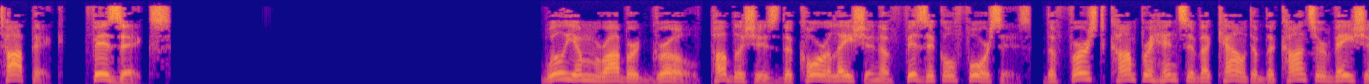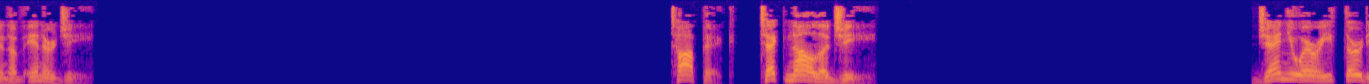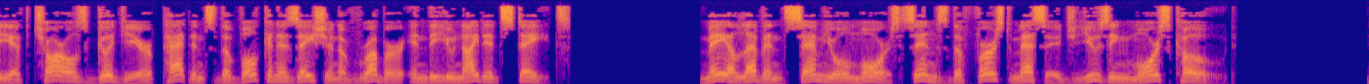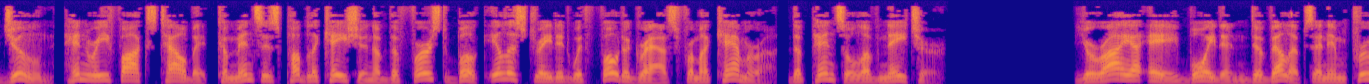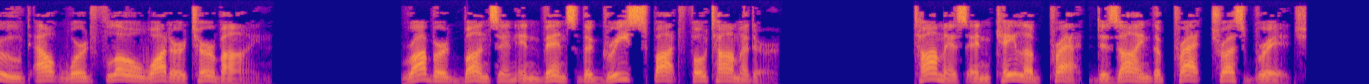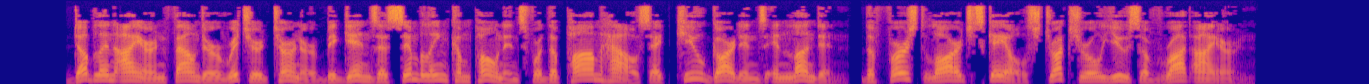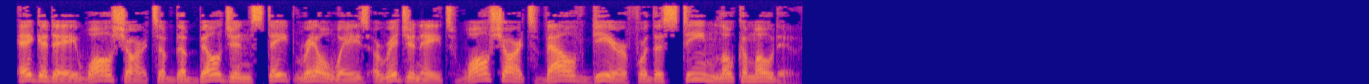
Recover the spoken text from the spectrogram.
Topic: Physics. William Robert Grove publishes The Correlation of Physical Forces, the first comprehensive account of the conservation of energy. Topic: Technology January 30 – Charles Goodyear patents the vulcanization of rubber in the United States. May 11 – Samuel Morse sends the first message using Morse code. June, Henry Fox Talbot commences publication of the first book illustrated with photographs from a camera, The Pencil of Nature. Uriah A. Boyden develops an improved outward flow water turbine. Robert Bunsen invents the grease spot photometer. Thomas and Caleb Pratt design the Pratt Truss Bridge. Dublin Iron founder Richard Turner begins assembling components for the Palm House at Kew Gardens in London, the first large-scale structural use of wrought iron. Egede Walschaerts of the Belgian State Railways originates Walschaerts valve gear for the steam locomotive.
